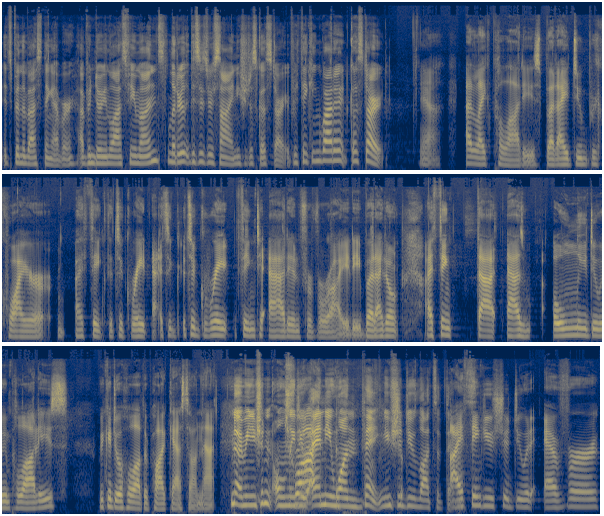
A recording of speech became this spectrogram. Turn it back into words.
It's been the best thing ever. I've been doing the last few months. Literally, this is your sign. You should just go start. If you're thinking about it, go start. Yeah. I like Pilates, but I do require I think that's a great it's a it's a great thing to add in for variety, but I don't I think that as only doing Pilates, we can do a whole other podcast on that. No, I mean you shouldn't only do any one thing. You should do lots of things. I think you should do whatever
